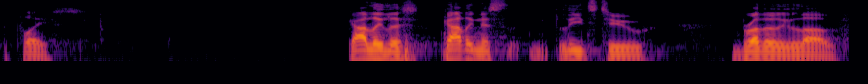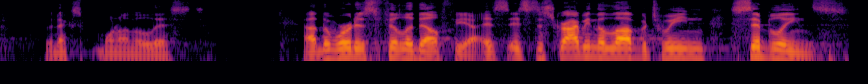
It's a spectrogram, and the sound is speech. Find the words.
the place. Godliness, godliness leads to brotherly love the next one on the list. Uh, the word is Philadelphia. It's, it's describing the love between siblings,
